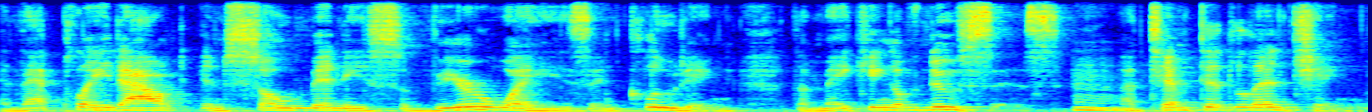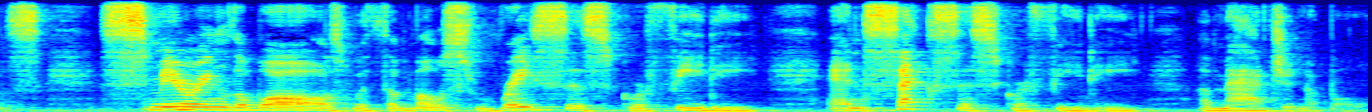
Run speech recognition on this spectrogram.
And that played out in so many severe ways, including the making of nooses, mm. attempted lynchings, smearing the walls with the most racist graffiti and sexist graffiti imaginable,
